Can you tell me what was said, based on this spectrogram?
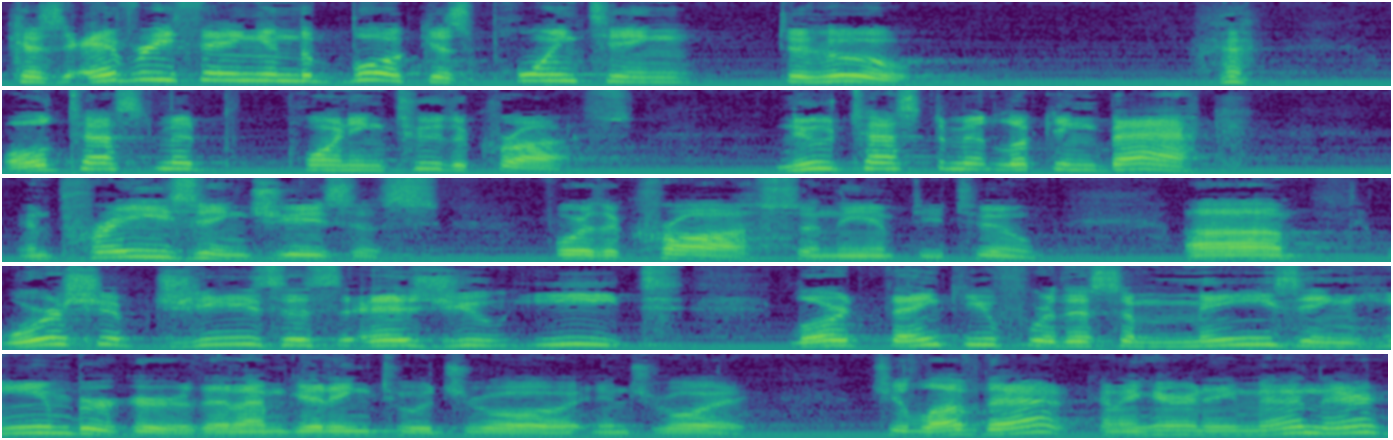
because everything in the book is pointing to who? Old Testament pointing to the cross, New Testament looking back and praising Jesus for the cross and the empty tomb. Uh, worship Jesus as you eat. Lord, thank you for this amazing hamburger that I'm getting to enjoy. enjoy. Do you love that? Can I hear an amen there?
